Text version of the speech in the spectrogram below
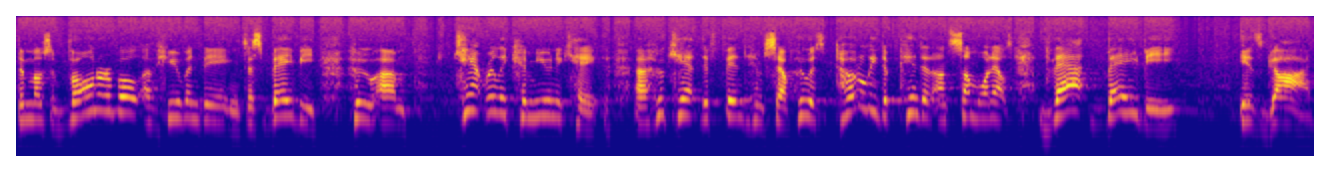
the most vulnerable of human beings, this baby who um, can't really communicate, uh, who can't defend himself, who is totally dependent on someone else, that baby is God.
